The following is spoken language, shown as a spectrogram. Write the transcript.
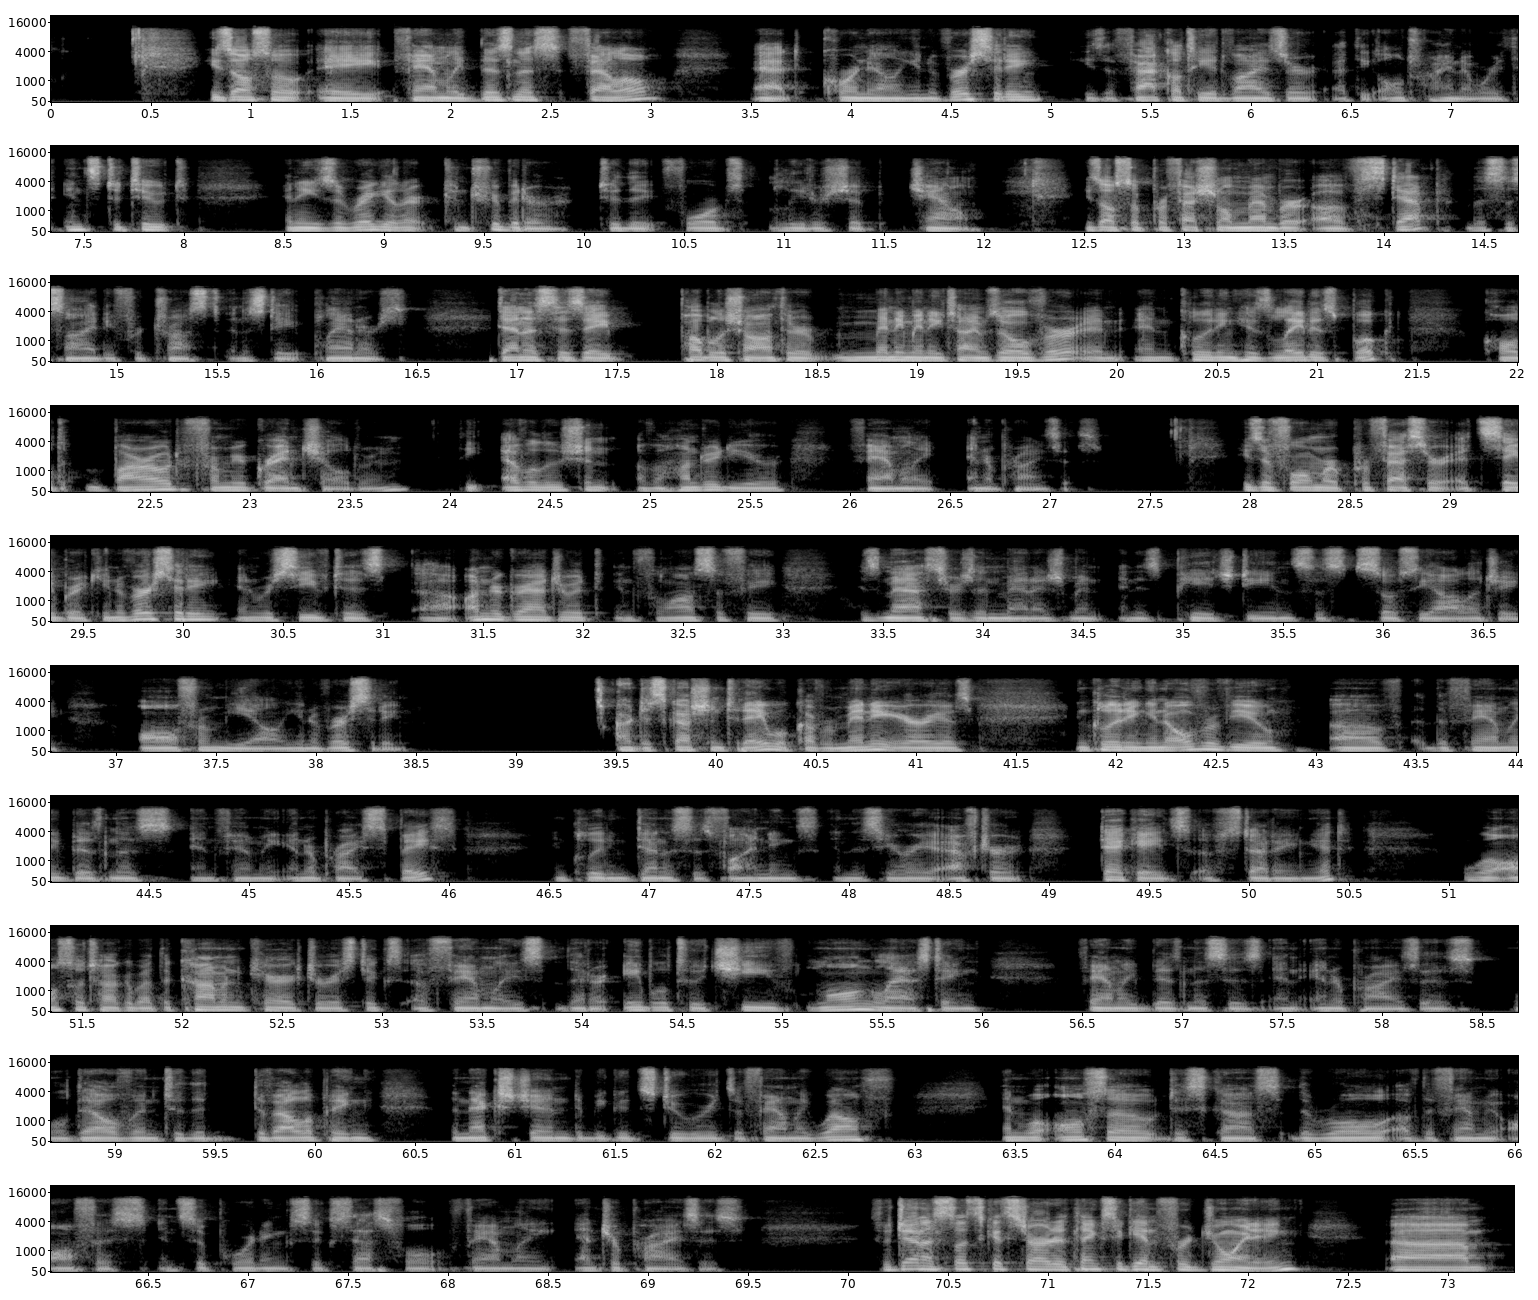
He's also a family business fellow at Cornell University. He's a faculty advisor at the Ultra High Net Worth Institute, and he's a regular contributor to the Forbes Leadership Channel. He's also a professional member of STEP, the Society for Trust and Estate Planners. Dennis is a published author many, many times over, and, including his latest book, called Borrowed from Your Grandchildren The Evolution of 100 Year Family Enterprises. He's a former professor at Saybrook University and received his uh, undergraduate in philosophy, his master's in management, and his PhD in sociology, all from Yale University. Our discussion today will cover many areas, including an overview of the family business and family enterprise space, including Dennis's findings in this area after decades of studying it, We'll also talk about the common characteristics of families that are able to achieve long lasting family businesses and enterprises. We'll delve into the developing the next gen to be good stewards of family wealth. And we'll also discuss the role of the family office in supporting successful family enterprises. So, Dennis, let's get started. Thanks again for joining. Um,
